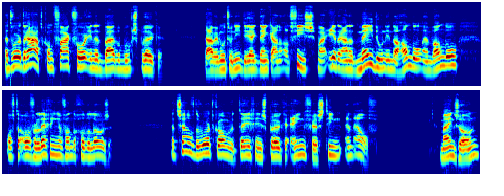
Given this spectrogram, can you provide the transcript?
Het woord raad komt vaak voor in het Bijbelboek Spreuken. Daarbij moeten we niet direct denken aan advies, maar eerder aan het meedoen in de handel en wandel of de overleggingen van de goddelozen. Hetzelfde woord komen we tegen in Spreuken 1, vers 10 en 11. Mijn zoon,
